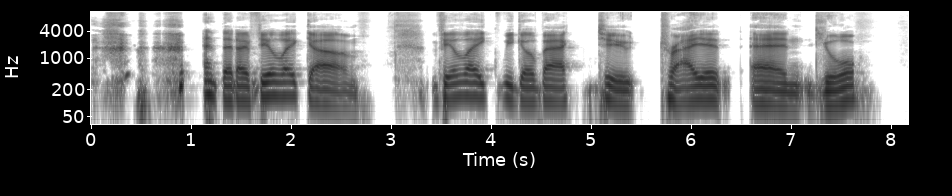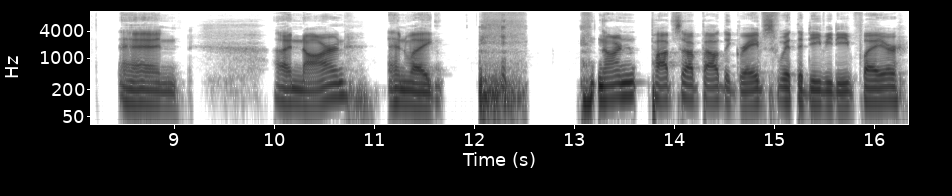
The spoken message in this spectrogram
and then I feel like um feel like we go back to Tirian and Jewel and uh, Narn and like Narn pops up out the graves with the DVD player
